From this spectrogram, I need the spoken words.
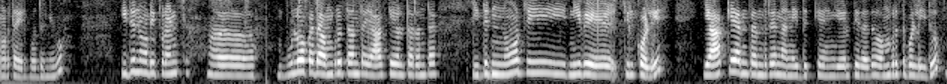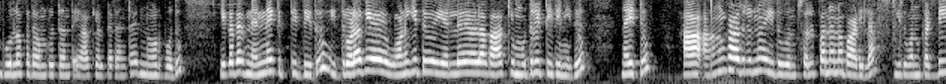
ನೋಡ್ತಾ ಇರ್ಬೋದು ನೀವು. ಇದು ನೋಡಿ ಫ್ರೆಂಡ್ಸ್ ಭೂಲೋಕದ ಅಮೃತ ಅಂತ ಯಾಕೆ ಹೇಳ್ತಾರಂತ? ಇದನ್ನ ನೋಡ್ರಿ, ನೀವೇ ತಿಳ್ಕೊಳ್ಳಿ. ಯಾಕೆ ಅಂತಂದರೆ ನಾನು ಇದಕ್ಕೆ ಹಂಗೆ ಹೇಳ್ತಿರೋದು, ಅಮೃತ ಬಳ್ಳಿ ಇದು. ಭೂಲೋಕದ ಅಮೃತ ಅಂತ ಯಾಕೆ ಹೇಳ್ತಾರೆ ಅಂತ ನೋಡ್ಬೋದು. ಯಾಕಂದರೆ ನೆನ್ನೆ ಕಿತ್ತಿದ್ದಿದ್ದು ಇದ್ರೊಳಗೆ ಒಣಗಿದ್ದು ಒಳಗೆ ಹಾಕಿ ಮುದ್ರಿಟ್ಟಿದ್ದೀನಿ ಇದು ನೈಟು ಆ ಹಂಗಾದ್ರೂ ಇದು ಒಂದು ಸ್ವಲ್ಪನೂ ಬಾಡಿಲ್ಲ. ಇದು ಒಂದು ಕಡ್ಡಿ,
